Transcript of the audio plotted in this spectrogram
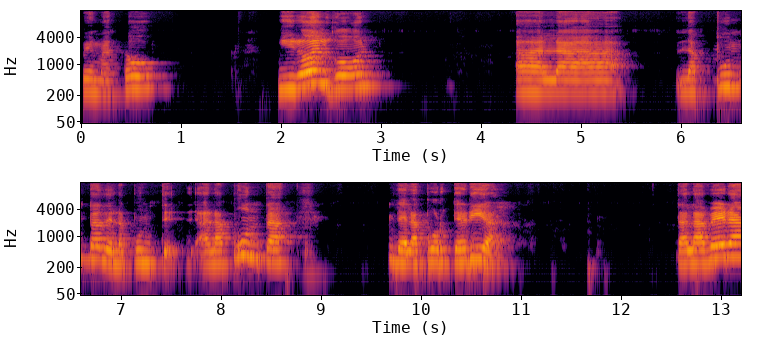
remató, tiró el gol a la la punta de la punte, a la punta de la portería. Talavera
